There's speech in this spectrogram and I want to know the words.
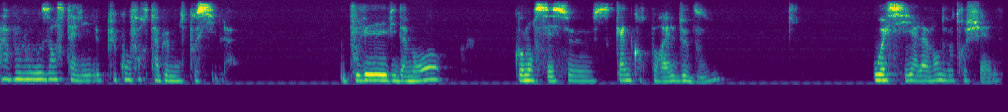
à vous installer le plus confortablement possible. Vous pouvez évidemment commencer ce scan corporel debout ou assis à l'avant de votre chaise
